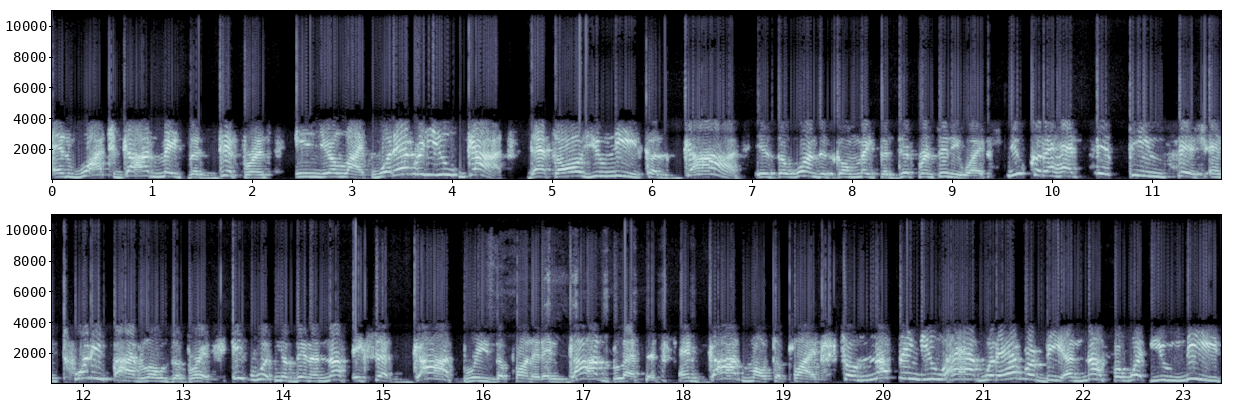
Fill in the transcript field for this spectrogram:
and watch God make the difference in your life. Whatever you got, that's all you need because God is the one that's going to make the difference anyway. You could have had 15 fish and 25 loaves of bread. It wouldn't have been enough except God breathed upon it and God blessed it and God multiplied. So nothing you have would ever be enough for what you need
